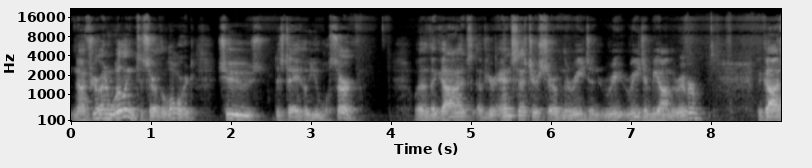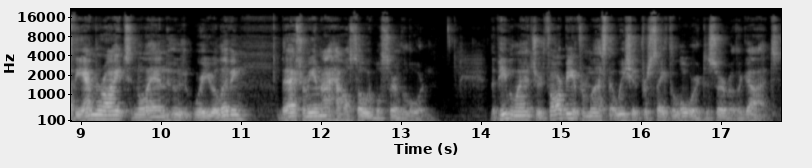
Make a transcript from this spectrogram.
Now, if you're unwilling to serve the Lord, choose this day who you will serve. Whether the gods of your ancestors served in the region, re, region beyond the river, the gods of the Amorites in the land where you are living. But as for me and my household, we will serve the Lord. The people answered, Far be it from us that we should forsake the Lord to serve other gods.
